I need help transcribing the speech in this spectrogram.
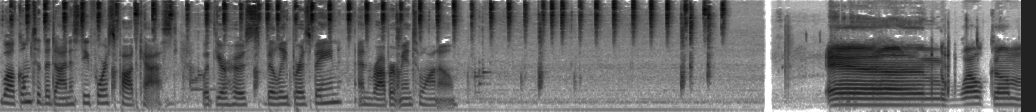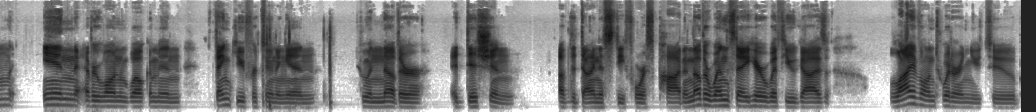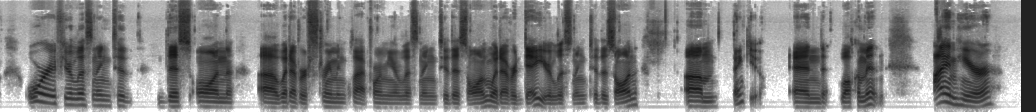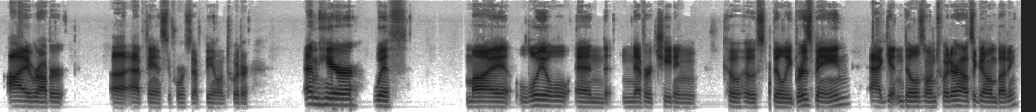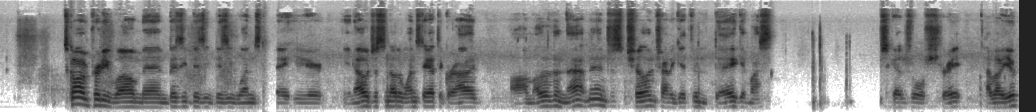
Welcome to the Dynasty Force podcast with your hosts Billy Brisbane and Robert Mantuano. And welcome in, everyone. Welcome in. Thank you for tuning in to another edition of the Dynasty Force pod. Another Wednesday here with you guys, live on Twitter and YouTube, or if you're listening to this on uh, whatever streaming platform you're listening to this on, whatever day you're listening to this on. Um, thank you and welcome in. I am here. I, Robert, uh, at Fantasy Force FB on Twitter, am here with my loyal and never cheating co-host Billy Brisbane at Getting Bills on Twitter. How's it going, buddy? It's going pretty well, man. Busy, busy, busy Wednesday here. You know, just another Wednesday at the grind. Um, other than that, man, just chilling, trying to get through the day, get my schedule straight. How about you?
